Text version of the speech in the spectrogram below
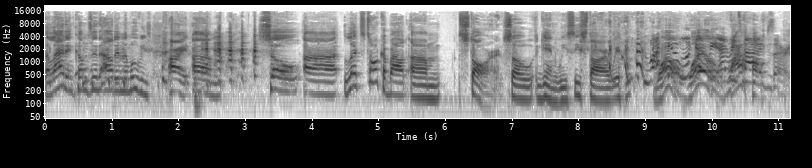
Aladdin comes in out in the movies. All right. Um, so uh, let's talk about um, Star. So again, we see Star. We, Why wow, do you look wow, at me every wow. time? Sorry.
